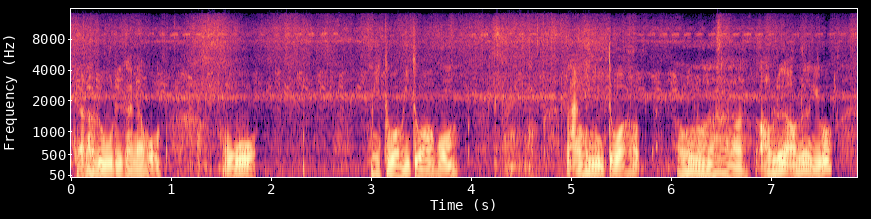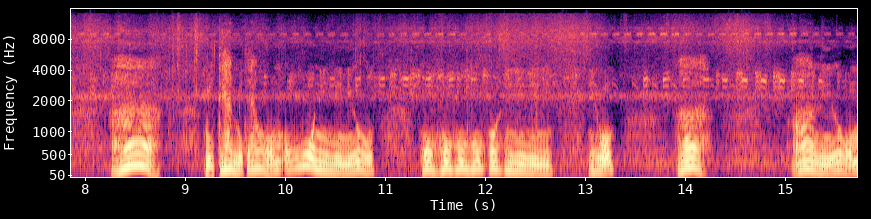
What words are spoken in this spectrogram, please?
เดี๋ยวเราดูด้วยกันนะผม โอ้ มีตัวมีตัวครับผม หลังที่มีตัวครับ โอ้โหเอาเรื่องเอาเรื่องอยู่ อ่ามีแต้มมีแต้มผม โอ้นี่นี่นี่ผมโอ้โหโอ้โหโหนี่นี่นี่นี่ผมอ่าอ่านี่ครับผม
